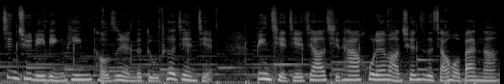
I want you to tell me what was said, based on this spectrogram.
近距离聆听投资人的独特见解，并且结交其他互联网圈子的小伙伴呢。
